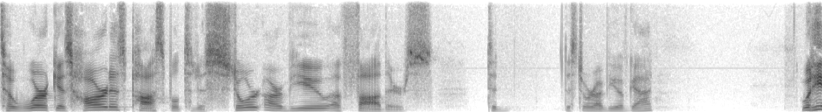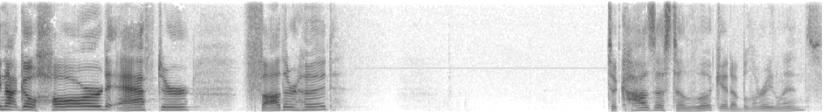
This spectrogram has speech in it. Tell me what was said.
to work as hard as possible to distort our view of fathers, to distort our view of God? Would he not go hard after fatherhood to cause us to look at a blurry lens?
